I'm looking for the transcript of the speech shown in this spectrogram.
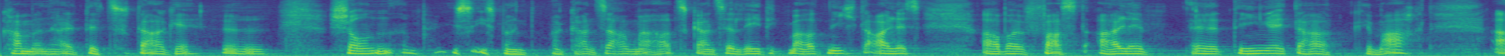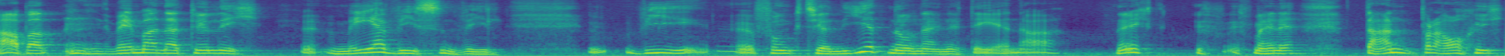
kann man heutzutage äh, schon, ist, ist man, man kann sagen, man hat es ganz erledigt, man hat nicht alles, aber fast alle äh, Dinge da gemacht. Aber wenn man natürlich mehr wissen will, wie funktioniert nun eine DNA, nicht? Ich meine, dann brauche ich,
